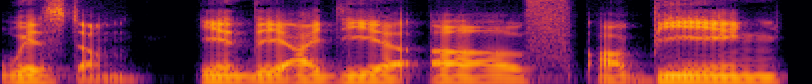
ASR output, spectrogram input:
wisdom in the idea of uh, being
